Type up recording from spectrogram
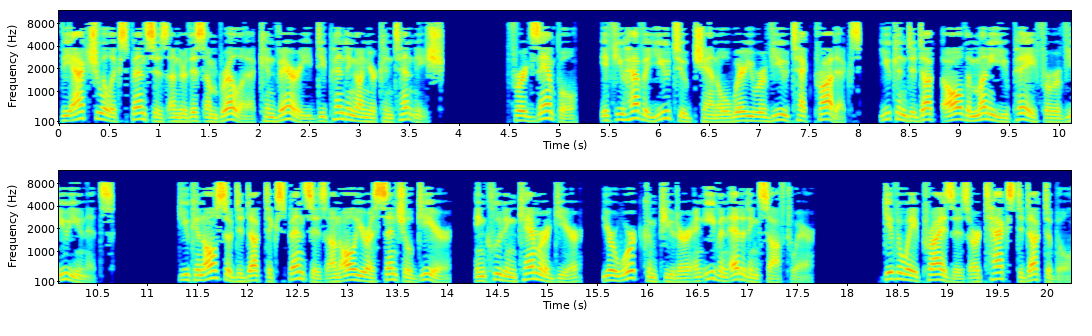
The actual expenses under this umbrella can vary depending on your content niche. For example, if you have a YouTube channel where you review tech products, you can deduct all the money you pay for review units. You can also deduct expenses on all your essential gear, including camera gear, your work computer, and even editing software. Giveaway prizes are tax deductible,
